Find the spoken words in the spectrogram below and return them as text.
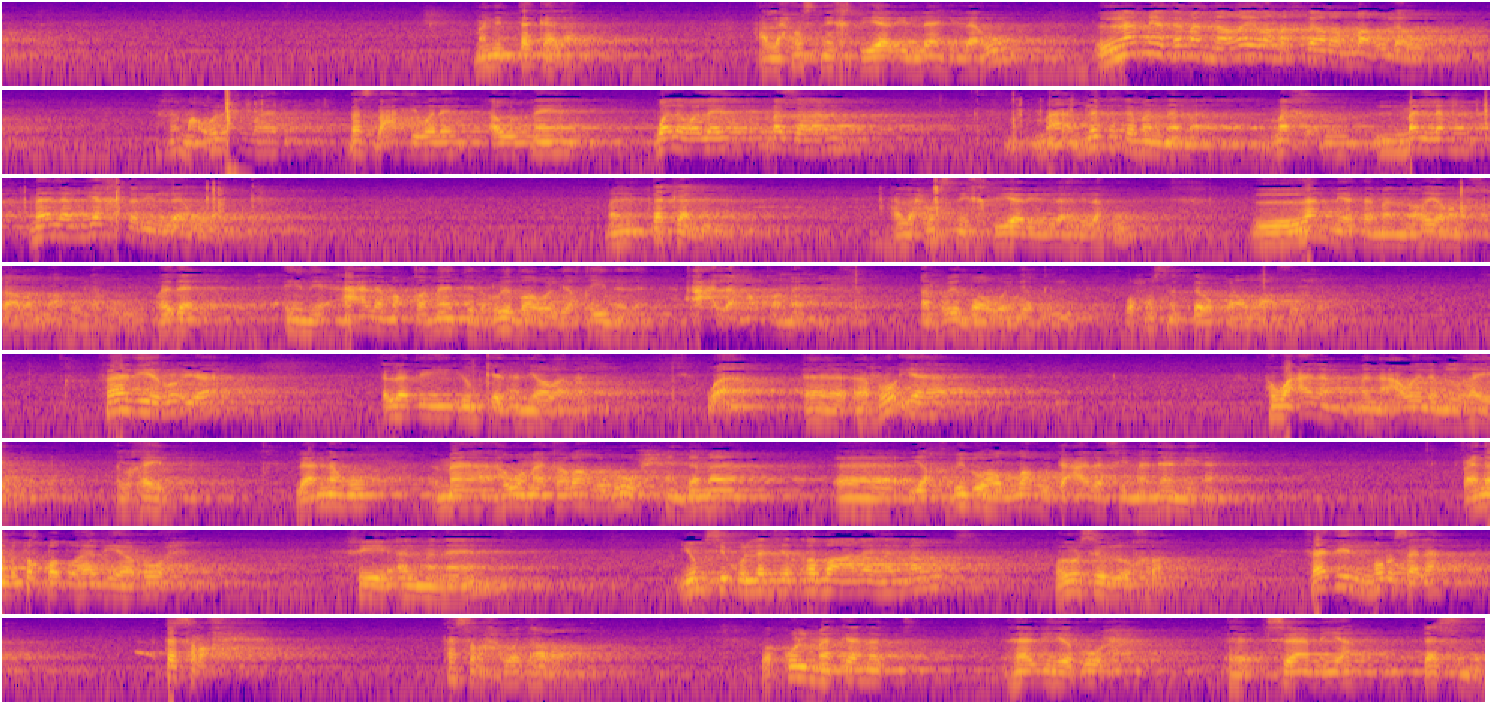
من اتكل على حسن اختيار الله له لم يتمنى غير ما اختار الله له. معقول؟ هذا بس بعث لي ولد أو اثنين. ولا ولد مثلا. ما لا تتمنى ما, ما لم ما لم يختر الله لك. من اتكل على حسن اختيار الله له لم يتمنى غير ما اختار الله له. وهذا يعني أعلى مقامات الرضا واليقين هذا أعلى مقامات الرضا واليقين وحسن التوكل على الله عز وجل. فهذه الرؤيا التي يمكن أن يراها. والرؤيا هو عالم من عوالم الغيب الغيب. لأنه ما هو ما تراه الروح عندما آه، يقبضها الله تعالى في منامها. فعندما تقبض هذه الروح في المنام يمسك التي قضى عليها الموت ويرسل الأخرى. فهذه المرسلة تسرح تسرح وترى. وكل ما كانت هذه الروح آه، سامية تسمو.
